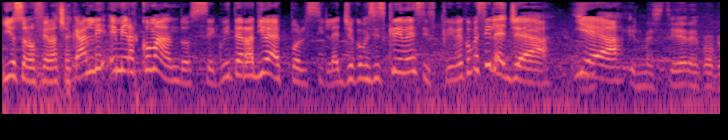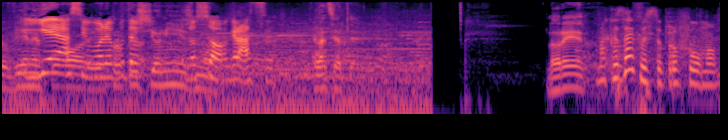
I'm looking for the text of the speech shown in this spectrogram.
Io sono Fiona Ciacalli e mi raccomando, seguite Radio Apple, si legge come si scrive, si scrive come si legge. Ah, yeah! Il mestiere proprio viene yeah, fuori, si vuole professionismo. Lo so, grazie. Grazie a te. Lore... Ma cos'è questo profumo?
